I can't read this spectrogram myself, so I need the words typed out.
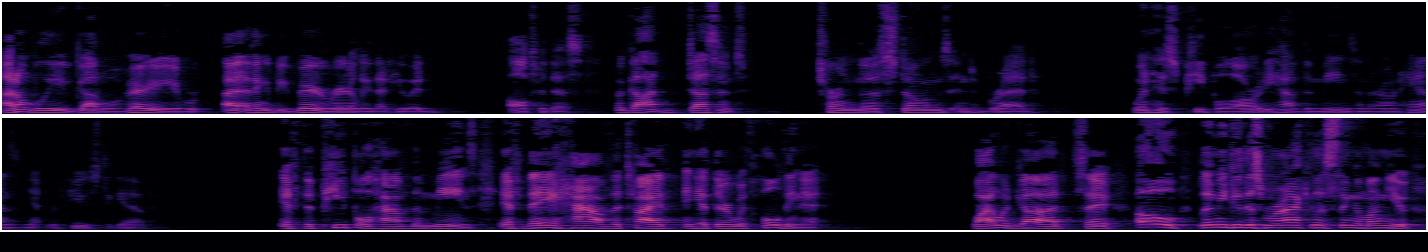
I don't believe God will very, I think it'd be very rarely that he would alter this. But God doesn't turn the stones into bread when his people already have the means in their own hands and yet refuse to give. If the people have the means, if they have the tithe and yet they're withholding it, why would God say, Oh, let me do this miraculous thing among you?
